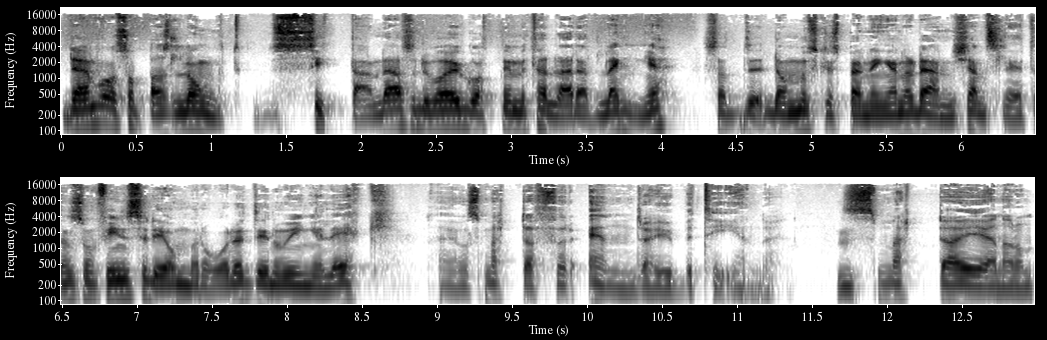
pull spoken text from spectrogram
den var så pass långt sittande. Alltså du har ju gått med Mitella rätt länge. Så att de muskelspänningarna och den känsligheten som finns i det området, det är nog ingen lek. Nej, Och smärta förändrar ju beteende. Smärta är en av de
